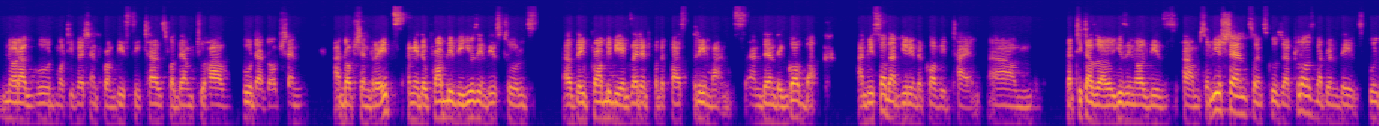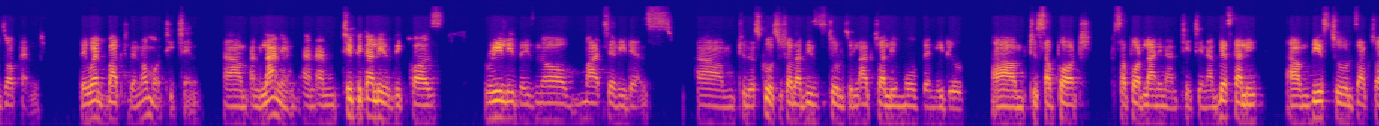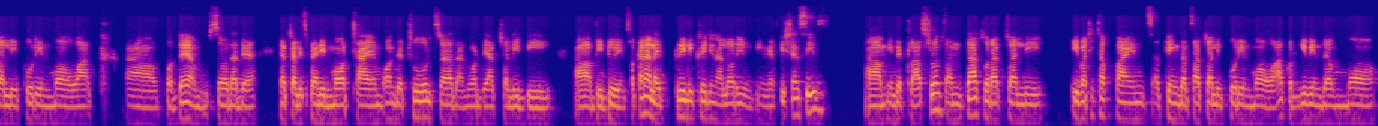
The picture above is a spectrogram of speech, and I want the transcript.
not a good motivation from these teachers for them to have good adoption adoption rates. I mean, they'll probably be using these tools. Uh, they'll probably be excited for the first three months, and then they go back. And we saw that during the COVID time. Um, the teachers were using all these um, solutions when schools were closed, but when the schools opened, they went back to the normal teaching um, and learning. And, and typically because really there is no much evidence um, to the schools to show that these tools will actually move the needle um, to support support learning and teaching. And basically, um, these tools actually put in more work uh, for them so that they're actually spending more time on the tools rather than what they actually be uh, be doing. So kind of like really creating a lot of inefficiencies um, in the classrooms. And that's what actually, if a teacher finds a thing that's actually putting more work or giving them more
